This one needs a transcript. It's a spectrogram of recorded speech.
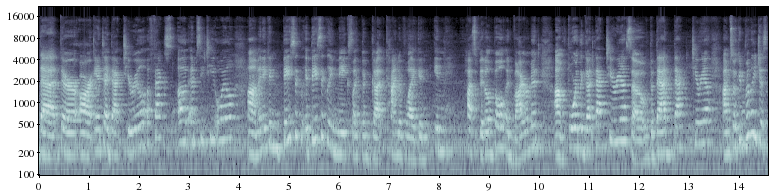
that there are antibacterial effects of MCT oil, um, and it can basically it basically makes like the gut kind of like an in hospitable environment um, for the gut bacteria, so the bad bacteria. Um, so it can really just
